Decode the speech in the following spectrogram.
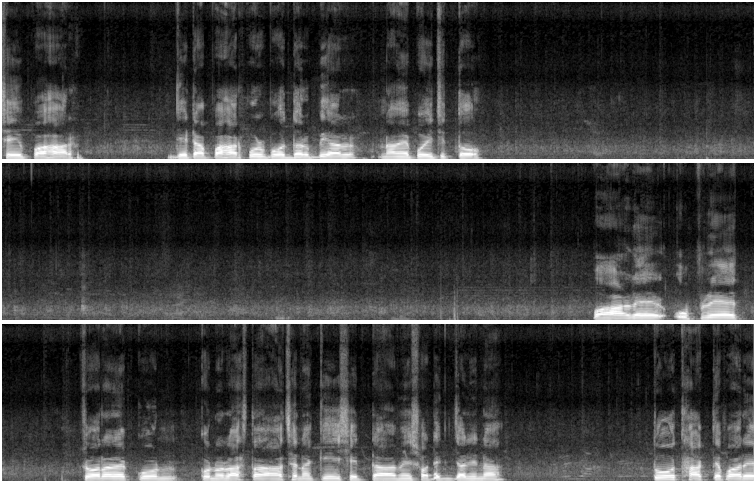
সেই পাহাড়, যেটা পাহাড়পুর বৌদ্ধ বিহার নামে পরিচিত। পাহাড়ের উপরে চড়ার এখন কোনো রাস্তা আছে নাকি সেটা আমি সঠিক জানি না। তো থাকতে পারে,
